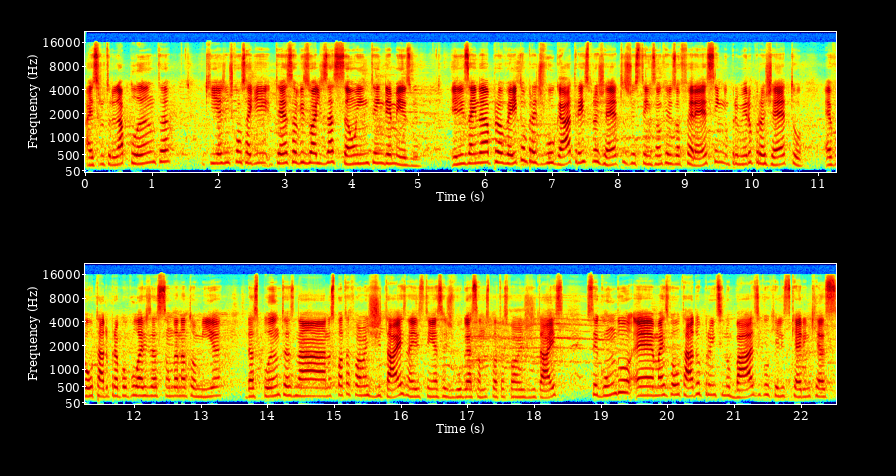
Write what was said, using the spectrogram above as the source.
a estrutura da planta que a gente consegue ter essa visualização e entender mesmo. Eles ainda aproveitam para divulgar três projetos de extensão que eles oferecem. O primeiro projeto é voltado para a popularização da anatomia das plantas na, nas plataformas digitais, né? eles têm essa divulgação nas plataformas digitais. O segundo é mais voltado para o ensino básico, que eles querem que as,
